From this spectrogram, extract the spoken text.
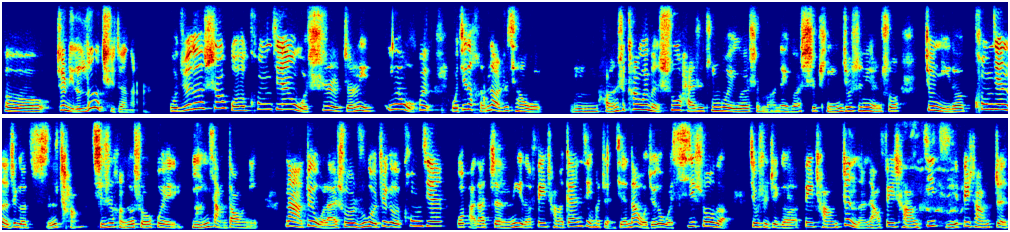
呃，就你的乐趣在哪儿？我觉得生活的空间，我是整理，因为我会，我记得很早之前我，嗯，好像是看过一本书，还是听过一个什么那个视频，就是那个人说，就你的空间的这个磁场，其实很多时候会影响到你。那对我来说，如果这个空间我把它整理的非常的干净和整洁，那我觉得我吸收的就是这个非常正能量、非常积极、非常正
